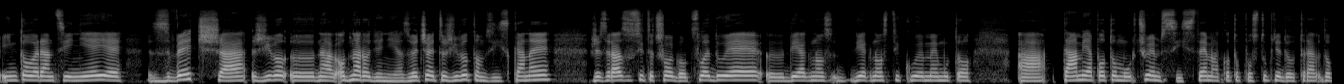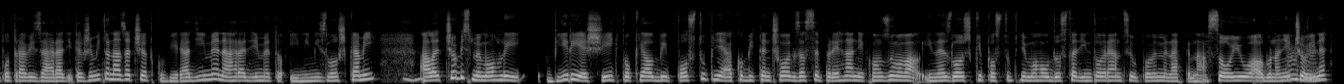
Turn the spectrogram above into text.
intolerancii nie je zväčša živo, e, na, od narodenia. Zväčša je to životom získané, že zrazu si to človek odsleduje, e, diagnoz, diagnostikujeme mu to a tam ja potom určujem systém, ako to postupne do, tra, do potravy zaradiť. Takže my to na začiatku vyradíme, nahradíme to inými zložkami, mm-hmm. ale čo by sme mohli vyriešiť, pokiaľ by postupne, ako by ten človek zase prehnane konzumoval iné zložky, postupne mohol dostať intoleranciu, povieme, na, na soju alebo na niečo mm-hmm. iné.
